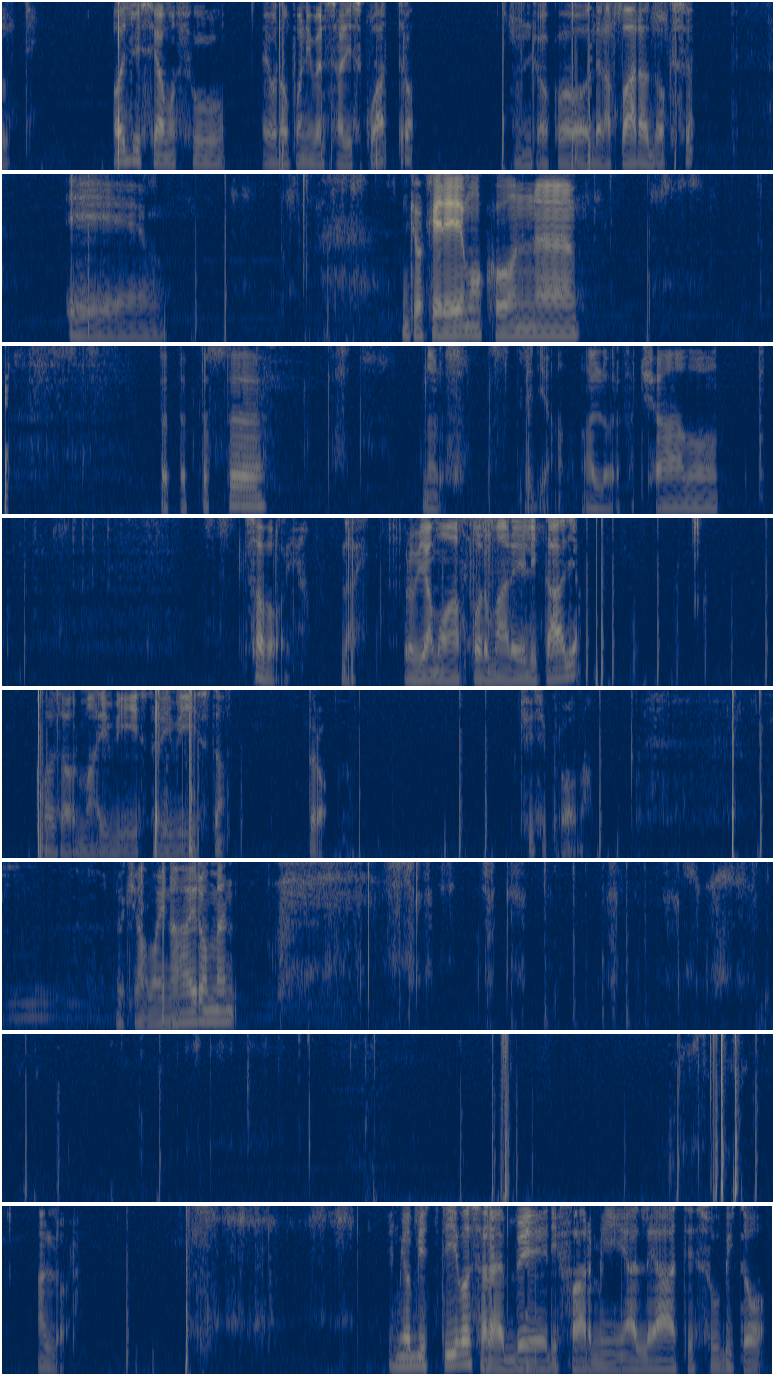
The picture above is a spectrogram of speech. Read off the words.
tutti, oggi siamo su Europa Universalis 4, un gioco della Paradox e giocheremo con eh, non lo so, vediamo, allora facciamo Savoia, dai, proviamo a formare l'Italia cosa ormai vista, rivista, però ci si prova. Giochiamo in Iron Man. Allora. Il mio obiettivo sarebbe di farmi alleati subito.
